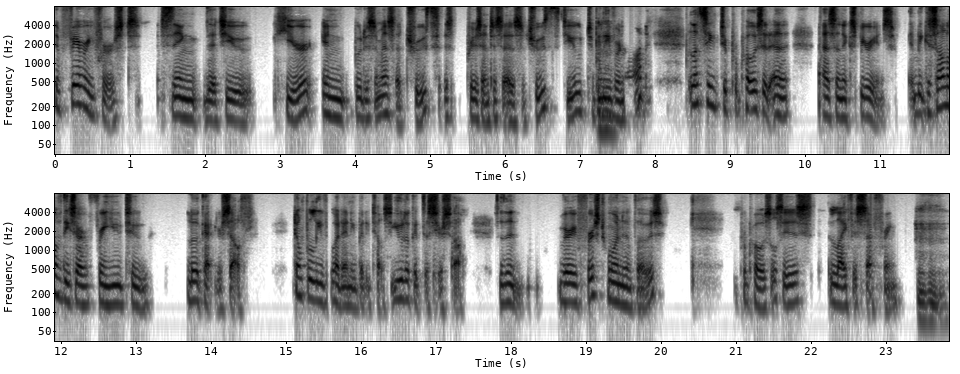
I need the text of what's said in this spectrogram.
The very first thing that you hear in Buddhism as a truth is presented as a truth to you to believe or not. Let's say to propose it as, as an experience, because all of these are for you to look at yourself. Don't believe what anybody tells you. You look at this yourself. So the very first one of those proposals is life is suffering. Mm-hmm.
